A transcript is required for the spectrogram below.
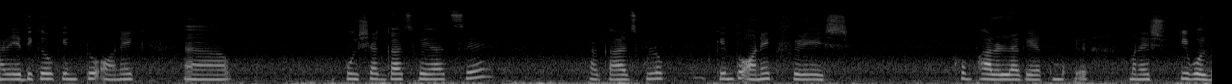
আর এদিকেও কিন্তু অনেক পুঁইশাক গাছ হয়ে আছে। আর গাছগুলো কিন্তু অনেক ফ্রেশ খুব ভালো লাগে, এরকম মানে কি বলব,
